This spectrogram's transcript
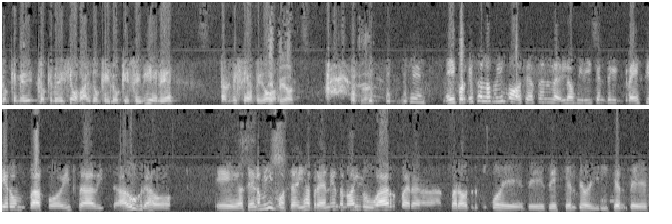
lo que me, lo que me decía Osvaldo, que lo que se viene tal vez sea peor. Es peor. sí. Y porque son los mismos, o sea, son los dirigentes que crecieron bajo esa dictadura o eh, sea, lo mismo, o sea, es aprendiendo, no hay lugar para, para otro tipo de, de, gente o dirigente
